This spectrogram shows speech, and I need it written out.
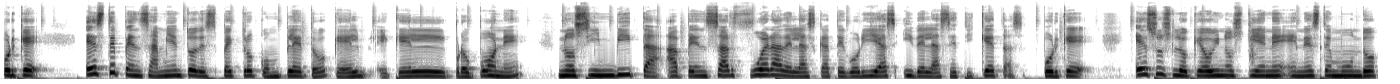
porque este pensamiento de espectro completo que él, que él propone nos invita a pensar fuera de las categorías y de las etiquetas, porque eso es lo que hoy nos tiene en este mundo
